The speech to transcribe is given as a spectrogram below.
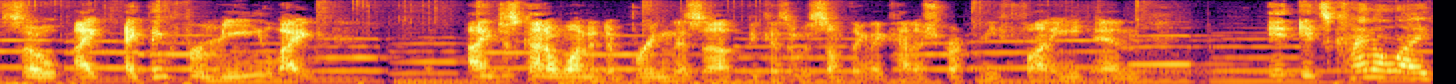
So I, I think for me, like I just kind of wanted to bring this up because it was something that kind of struck me funny, and it, it's kind of like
